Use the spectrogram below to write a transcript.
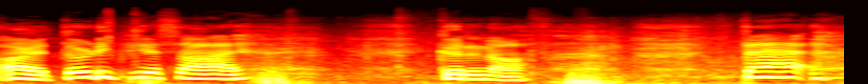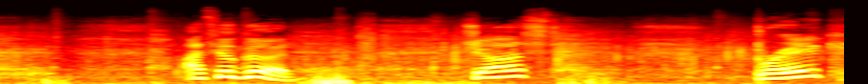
All right, 30 PSI, good enough. That, I feel good. Just break.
